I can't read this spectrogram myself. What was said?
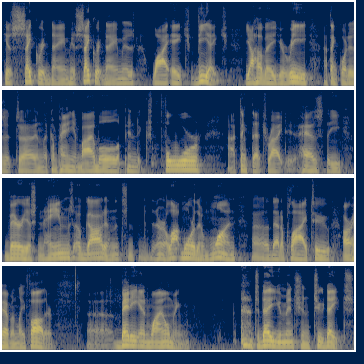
his sacred name. His sacred name is YHVH, Yahweh Yireh. I think, what is it uh, in the Companion Bible, Appendix 4? I think that's right. It has the various names of God, and there are a lot more than one uh, that apply to our Heavenly Father. Uh, Betty in Wyoming. today you mentioned two dates,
